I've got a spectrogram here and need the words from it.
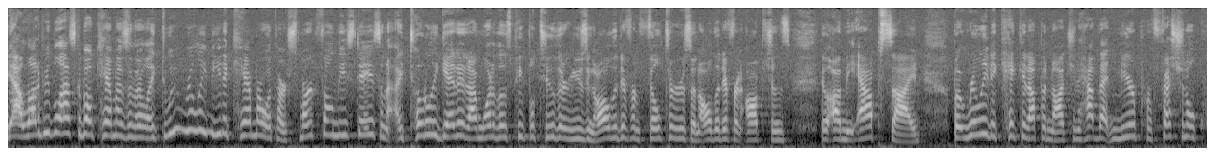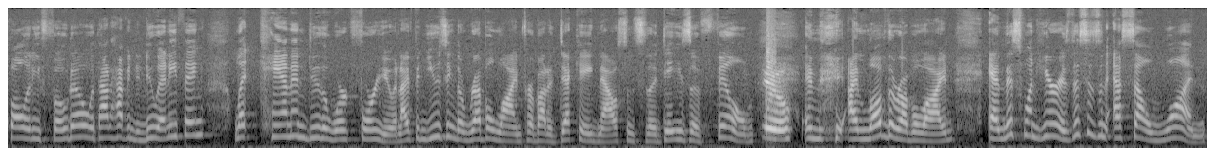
Yeah, a lot of people ask about cameras and they're like, do we really need a camera with our smartphone these days? And I totally get it. I'm one of those people too that are using all the different filters and all the different options on the app side. But really to kick it up a notch and have that near professional quality photo without having to do anything, let Canon do the work for you. And I've been using the Rebel line for about a decade now since the days of film. Ew. And I love the Rebel line. And this one here is, this is an SL1.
